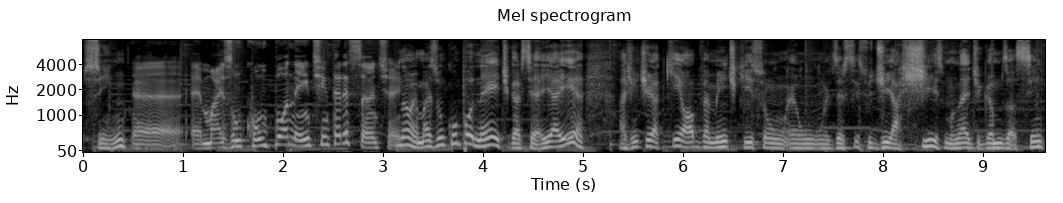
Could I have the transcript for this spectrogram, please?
Sim. É, é, mais um componente interessante aí. Não, é mais um componente, Garcia. E aí, a gente aqui, obviamente, que isso é um, é um exercício de achismo, né? Digamos assim.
